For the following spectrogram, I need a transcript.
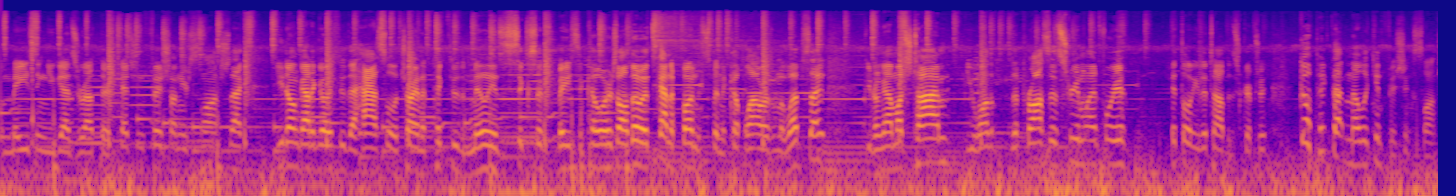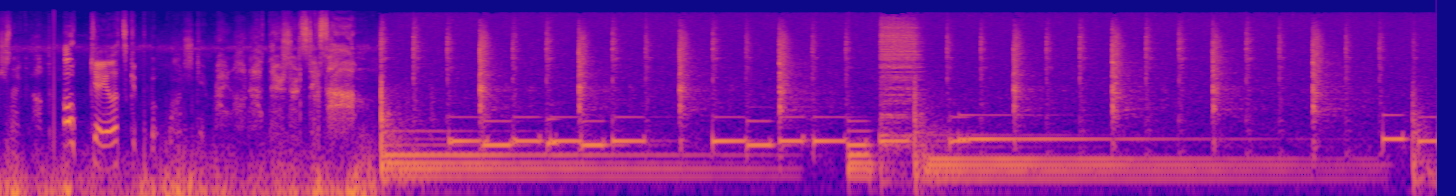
amazing you guys are out there catching fish on your slaunch sack. You don't got to go through the hassle of trying to pick through the millions of six inch basic colors, although it's kind of fun to spend a couple hours on the website. If you don't got much time, you want the process streamlined for you, hit the link at the top of the description. Go pick that Milliken Fishing slaunch sack up. Okay, let's get the boat launched. Get right on out there, start stick some. Got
